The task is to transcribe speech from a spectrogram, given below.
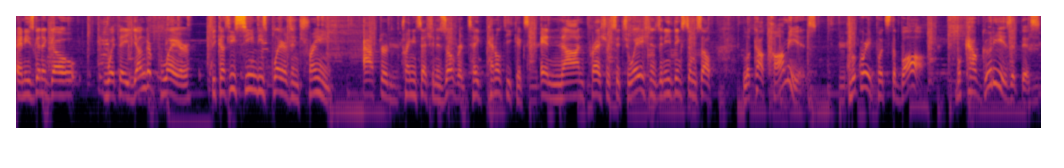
and he's going to go with a younger player because he's seen these players in training after the training session is over take penalty kicks in non-pressure situations and he thinks to himself look how calm he is. Look where he puts the ball. Look how good he is at this.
